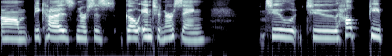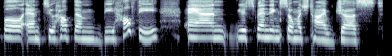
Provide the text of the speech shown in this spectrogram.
um, because nurses go into nursing to to help people and to help them be healthy and you're spending so much time just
